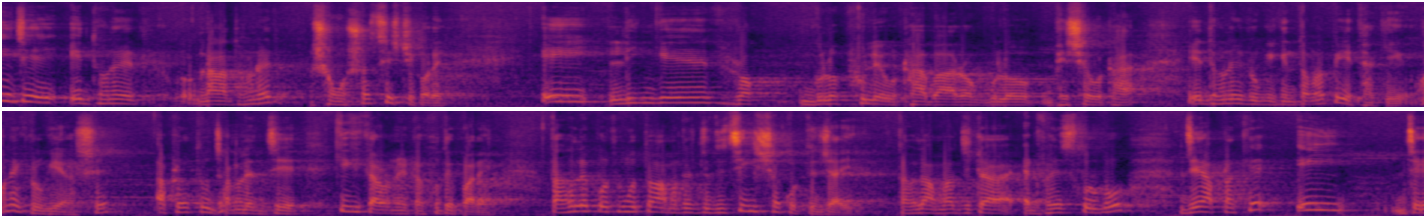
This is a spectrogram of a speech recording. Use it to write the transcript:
এই যে এই ধরনের, নানা ধরনের সমস্যার সৃষ্টি করে। এই লিঙ্গের রোগগুলো ফুলে ওঠা বা রোগগুলো ভেসে ওঠা এই ধরনের রোগী কিন্তু আমরা পেয়ে থাকি। অনেক রোগী আসে। আপনারা তো জানলেন যে কী কী কারণে এটা হতে পারে। তাহলে প্রথমত আমাদের যদি চিকিৎসা করতে যাই, তাহলে আমরা যেটা অ্যাডভাইস করব যে আপনাকে এই যে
